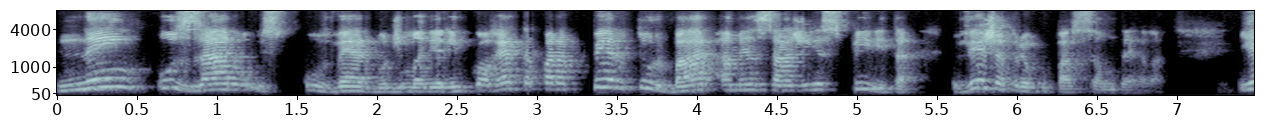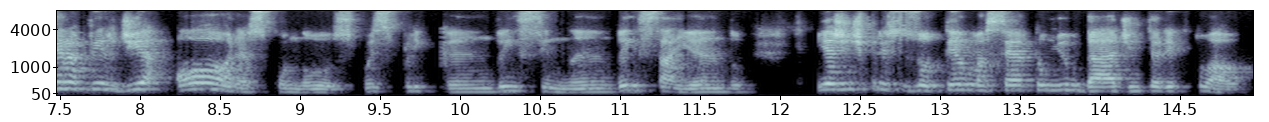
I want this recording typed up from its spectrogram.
nem usar o, o verbo de maneira incorreta para perturbar a mensagem espírita. Veja a preocupação dela. E ela perdia horas conosco, explicando, ensinando, ensaiando. E a gente precisou ter uma certa humildade intelectual,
